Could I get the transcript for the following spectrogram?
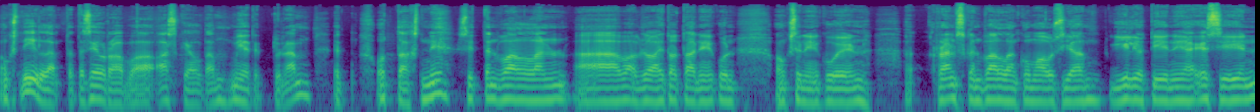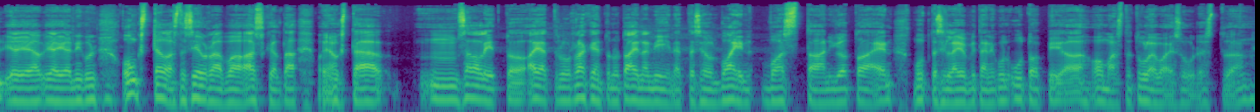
onko niillä tätä seuraavaa askelta mietittynä, että ottaako ne sitten vallan ää, vai tota, niin onko se niin kuin Ranskan vallankumous ja giljotiinia esiin ja, ja, ja, ja niin onko tällaista seuraavaa askelta vai onko tämä mm, salaliitto-ajattelu on rakentunut aina niin, että se on vain vastaan jotain, mutta sillä ei ole mitään niin kuin utopiaa omasta tulevaisuudestaan.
